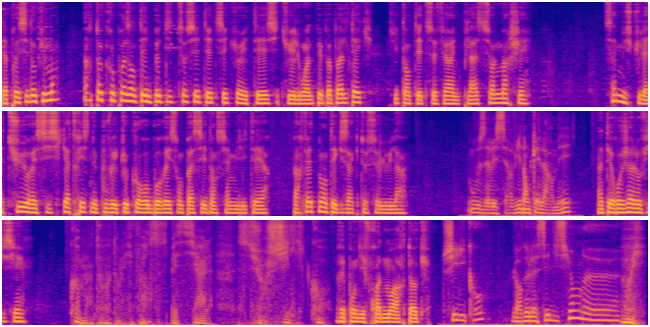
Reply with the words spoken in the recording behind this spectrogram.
D'après ces documents, Artok représentait une petite société de sécurité située loin de Pepapaltec, qui tentait de se faire une place sur le marché. Sa musculature et ses cicatrices ne pouvaient que corroborer son passé d'ancien militaire, parfaitement exact celui-là, vous avez servi dans quelle armée? Interrogea l'officier. Commando dans les forces spéciales sur Chilico. Répondit froidement Artok. Chilico Lors de la sédition de... Oui,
